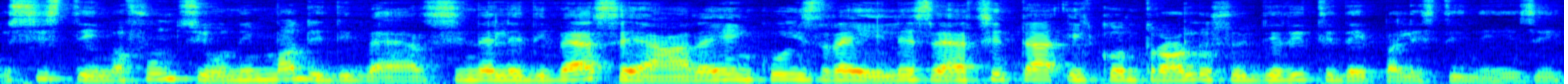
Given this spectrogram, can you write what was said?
sistema funziona in modi diversi nelle diverse aree in cui Israele esercita il controllo sui diritti dei palestinesi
